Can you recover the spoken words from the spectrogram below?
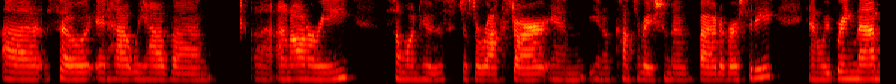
Uh, so it ha- we have um, uh, an honoree someone who's just a rock star in you know conservation of biodiversity. And we bring them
